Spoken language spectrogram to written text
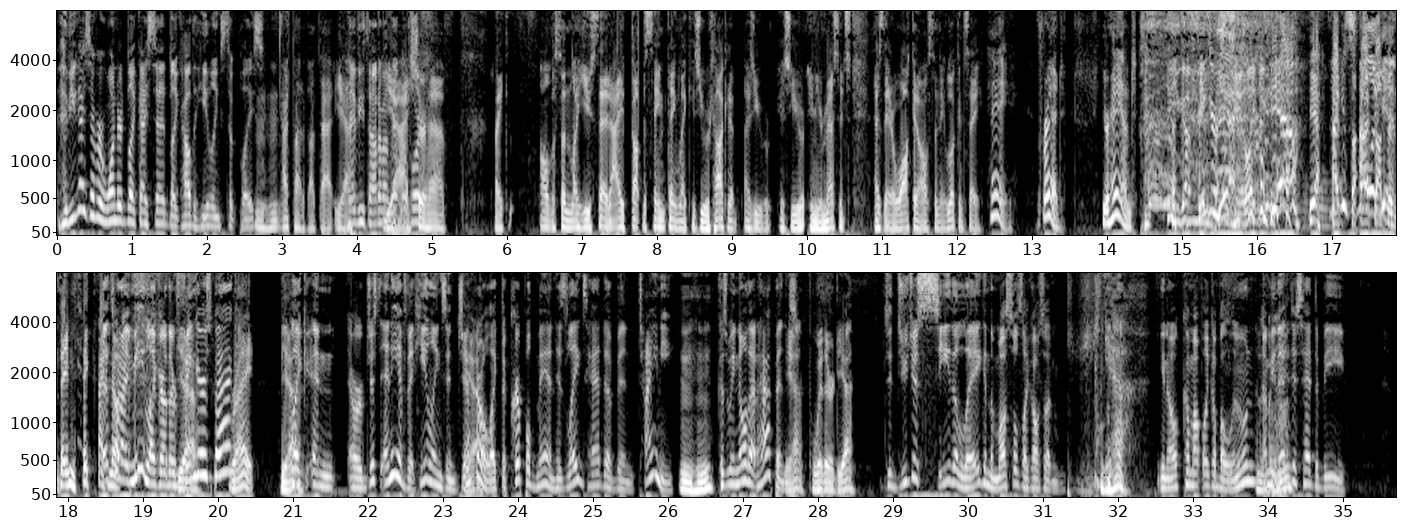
have you guys ever wondered, like I said, like how the healings took place? Mhm, I thought about that. Yeah. Have you thought about yeah, that before? I sure have. Like all of a sudden, like you said, I thought the same thing. Like as you were talking, as you were, as you were in your message, as they were walking, all of a sudden they look and say, "Hey, Fred, your hand." Hey, you got fingers again. Like, Yeah. yeah, I, can thought- smell I thought again. the same thing. That's what I mean. Like, are their Yeah. fingers back? Right. Yeah. Like, and or just any of the healings in general. Yeah. Like the crippled man, his legs had to have been tiny because we know that happens. yeah, withered. Yeah. Did you just see the leg and the muscles like all of a sudden, Yeah. you know, come up like a balloon? I mean, Mm-hmm. that just had to be.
